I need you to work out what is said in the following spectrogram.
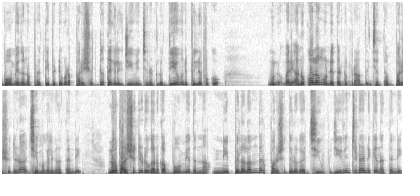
భూమి మీద ఉన్న ప్రతి బిడ్డ కూడా పరిశుద్ధత కలిగి జీవించినట్లు దేవుని పిలుపుకు మరి అనుకూలంగా ఉండేటట్టు ప్రార్థన చేద్దాం. పరిశుద్ధుడా చేయమగలిగిన తండ్రి నువ్వు పరిశుద్ధుడు గనుక భూమి మీద ఉన్న నీ పిల్లలందరూ పరిశుద్ధులుగా జీవ జీవించడానికే నా తండ్రి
